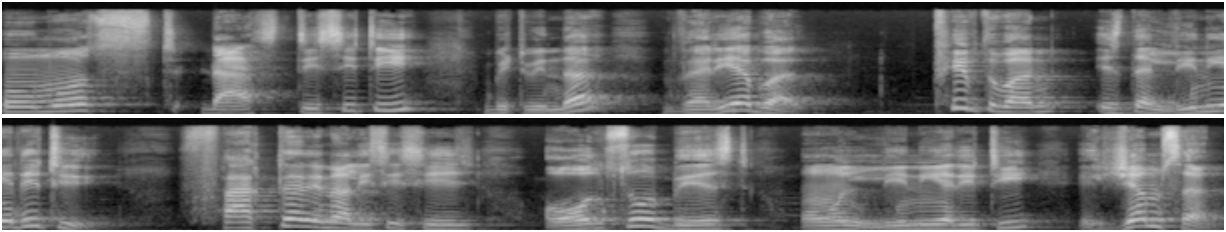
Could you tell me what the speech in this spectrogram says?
homoscedasticity between the variable. Fifth one is the linearity. Factor analysis is also based on linearity assumption.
